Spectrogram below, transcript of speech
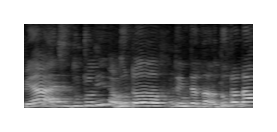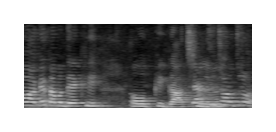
পেঁয়াজ দুটো দিন দুটো তিনটে দাও। দুটো দাও আগে তারপর দেখি। ও কি গাছ নেবে। চল চল।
